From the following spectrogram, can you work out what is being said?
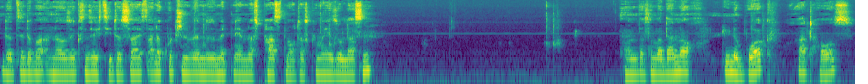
Das sind aber nur 66. Das heißt, alle Kutschen würden sie mitnehmen. Das passt noch. Das können wir hier so lassen. Und was haben wir dann noch? Lüneburg, Rathaus.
